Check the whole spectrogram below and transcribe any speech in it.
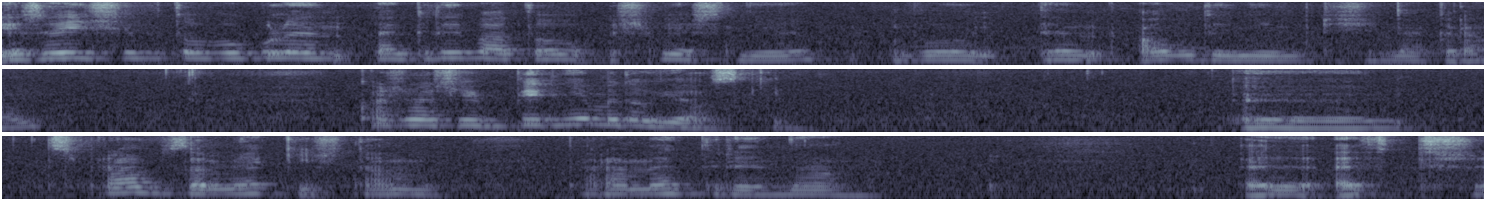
Jeżeli się to w ogóle nagrywa, to śmiesznie, bo ten audio nie wiem, czy się nagra. W każdym razie biegniemy do wioski. Yy, sprawdzam jakieś tam parametry na yy, F3.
